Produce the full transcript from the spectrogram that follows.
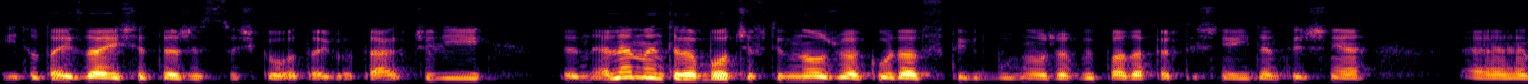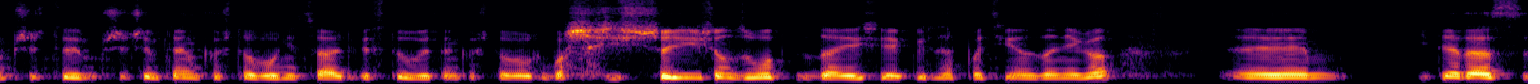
i tutaj zdaje się też jest coś koło tego, tak? Czyli ten element roboczy w tym nożu akurat w tych dwóch nożach wypada praktycznie identycznie. E, przy, tym, przy czym ten kosztował niecałe 200, ten kosztował chyba 60 zł, zdaje się, jakoś zapłaciłem za niego. I teraz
